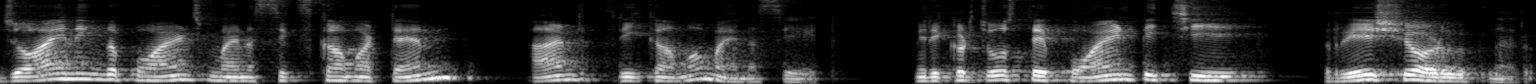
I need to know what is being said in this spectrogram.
joining the points minus six comma ten and three comma minus eight మీరు ఇక్కడ చూస్తే పాయింట్ ఇచ్చి రేషియో అడుగుతున్నారు.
